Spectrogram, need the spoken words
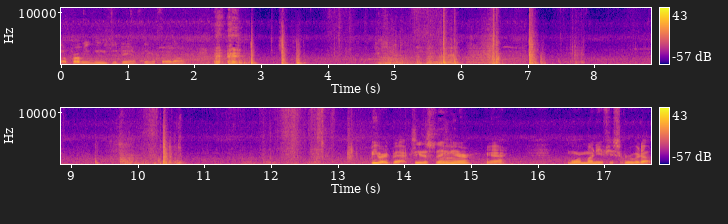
I'll probably lose the damn thing if I don't. Be right back. See this thing here? Yeah. More money if you screw it up.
